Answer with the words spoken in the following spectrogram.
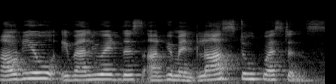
How do you evaluate this argument? Last two questions.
